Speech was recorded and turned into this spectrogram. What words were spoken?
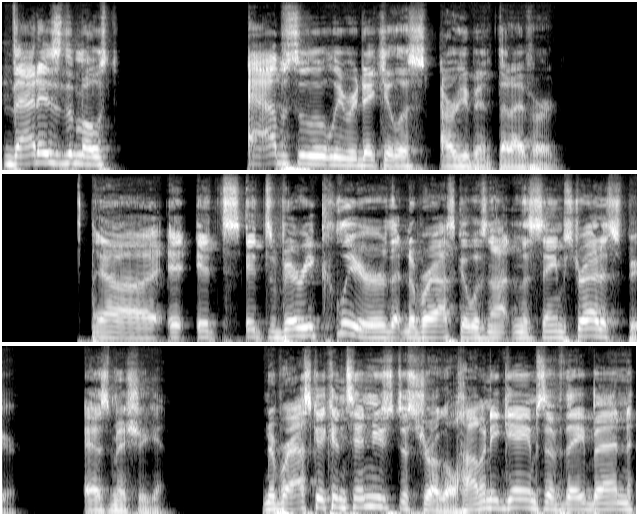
That is the most absolutely ridiculous argument that I've heard. Uh, it, it's it's very clear that Nebraska was not in the same stratosphere as Michigan. Nebraska continues to struggle. How many games have they been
